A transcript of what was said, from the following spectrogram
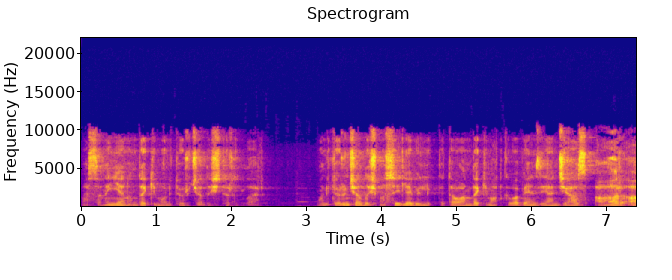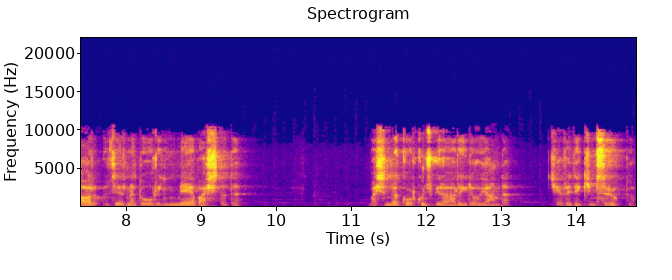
Masanın yanındaki monitörü çalıştırdılar. Monitörün çalışmasıyla birlikte tavandaki matkaba benzeyen cihaz ağır ağır üzerine doğru inmeye başladı. Başında korkunç bir ağrıyla uyandı. Çevrede kimse yoktu.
